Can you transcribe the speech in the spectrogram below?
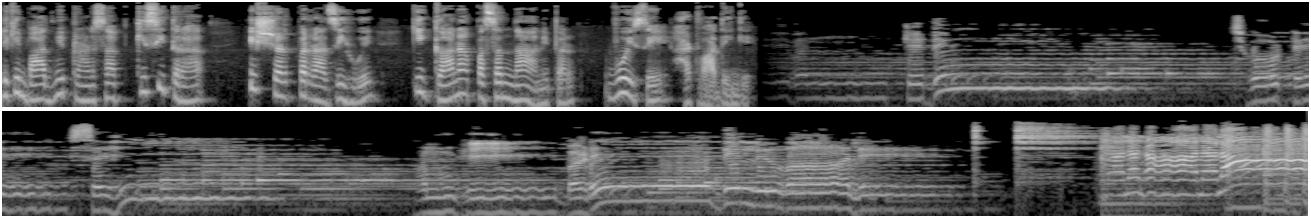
लेकिन बाद में प्राण साहब किसी तरह इस शर्त पर राज़ी हुए कि गाना पसंद ना आने पर वो इसे हटवा देंगे। के दिन छोटे सही हम भी बड़े दिल वाले। La la la la la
